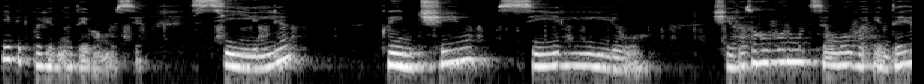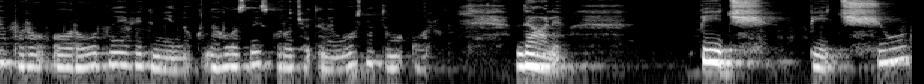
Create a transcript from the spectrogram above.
І відповідно дивимося сіль, ким чим сіллю. Ще раз говоримо, це мова іде про орудний відмінок. Наголосний скорочувати не можна, тому ор. Далі. Піч, піччю.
